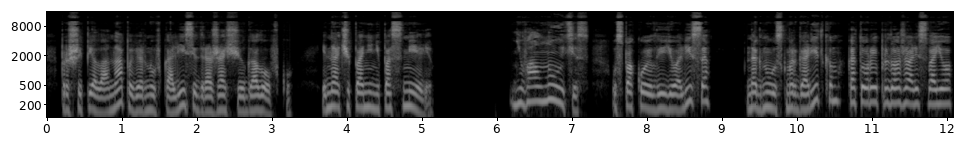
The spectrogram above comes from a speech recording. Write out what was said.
— прошипела она, повернув к Алисе дрожащую головку иначе бы они не посмели. «Не волнуйтесь», — успокоила ее Алиса, нагнулась к маргариткам, которые продолжали свое,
